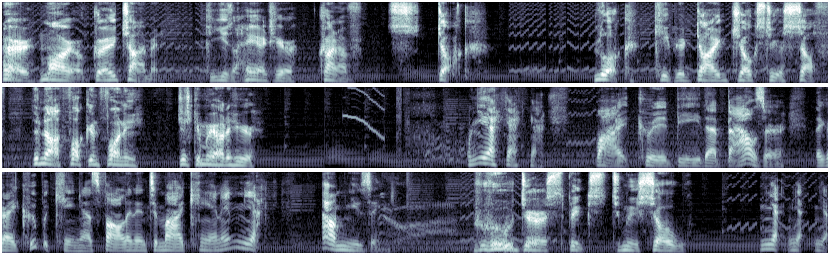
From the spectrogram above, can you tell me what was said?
Hey, Mario, great timing. Could use a hand here. Kind of stuck. Look, keep your dying jokes to yourself. They're not fucking funny. Just get me out of here. Yeah, Why, could it be that Bowser, the great Koopa King, has fallen into my cannon? Yeah, how amusing. Who dare speaks to me so? Yeah, yeah, yeah.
